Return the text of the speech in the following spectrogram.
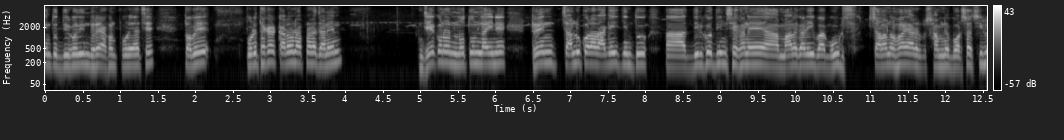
কিন্তু দীর্ঘদিন ধরে এখন পড়ে আছে। তবে পড়ে থাকার কারণ আপনারা জানেন, যে কোনো নতুন লাইনে ট্রেন চালু করার আগেই কিন্তু দীর্ঘদিন সেখানে মালগাড়ি বা গুডস চালানো হয় আর সামনে বর্ষা ছিল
